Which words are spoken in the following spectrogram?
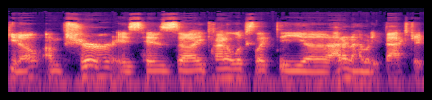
you know, I'm sure is his. Uh, he kind of looks like the uh, I don't know how many Backstreet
